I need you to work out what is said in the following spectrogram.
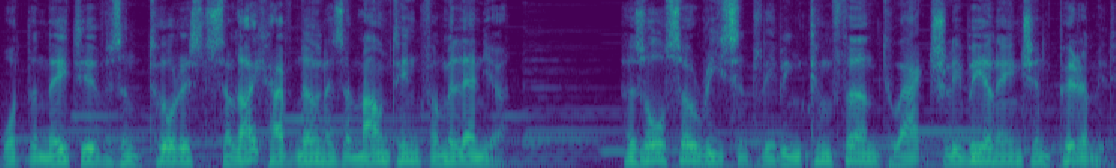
what the natives and tourists alike have known as a mountain for millennia, has also recently been confirmed to actually be an ancient pyramid.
